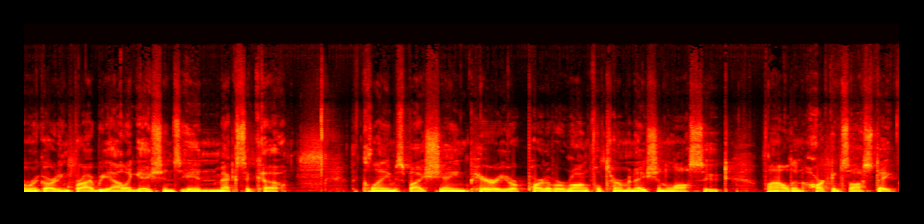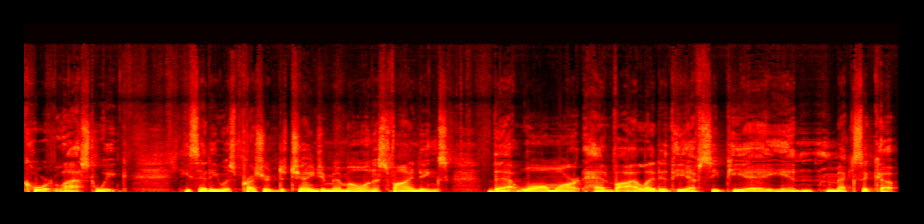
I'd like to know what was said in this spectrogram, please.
regarding bribery allegations in Mexico. The claims by Shane Perry are part of a wrongful termination lawsuit filed in Arkansas State Court last week. He said he was pressured to change a memo on his findings that Walmart had violated the FCPA in Mexico.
